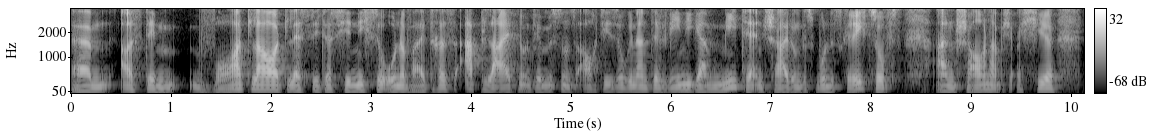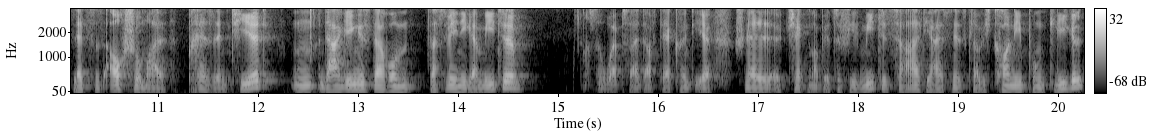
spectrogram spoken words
Ähm, aus dem Wortlaut lässt sich das hier nicht so ohne weiteres ableiten und wir müssen uns auch die sogenannte weniger Miete-Entscheidung des Bundesgerichtshofs anschauen. Habe ich euch hier letztens auch schon mal präsentiert. Hm, da ging es darum, dass weniger Miete, das ist eine Webseite, auf der könnt ihr schnell checken, ob ihr zu viel Miete zahlt. Die heißen jetzt, glaube ich, conny.legal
